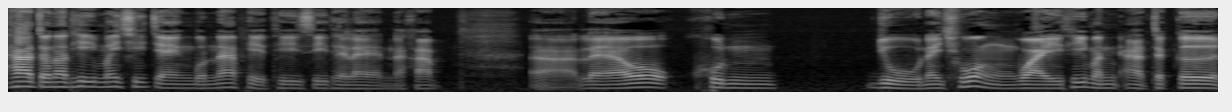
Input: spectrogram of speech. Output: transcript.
ถ้าเจ้าหน้าที่ไม่ชี้แจงบนหน้าเพจ TC Thailand นะครับแล้วคุณอยู่ในช่วงวัยที่มันอาจจะเกิน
